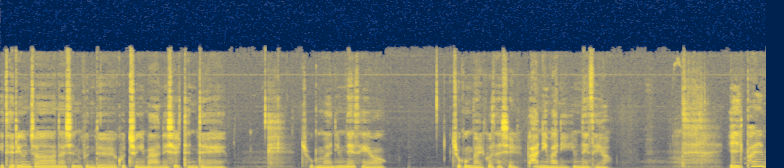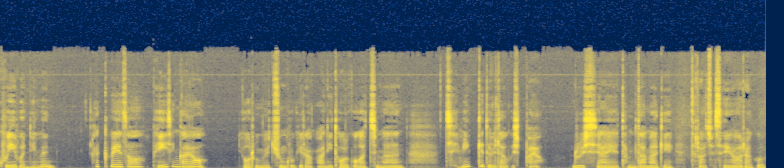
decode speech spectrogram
이 대리운전 하시는 분들 고충이 많으실 텐데 조금만 힘내세요. 조금 말고 사실 많이 많이 힘내세요. 1892번님은 학교에서 베이징 가요? 여름에 중국이라 많이 더울 것 같지만 재밌게 놀다 오고 싶어요. 루시아에 담담하게 틀어주세요. 라고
